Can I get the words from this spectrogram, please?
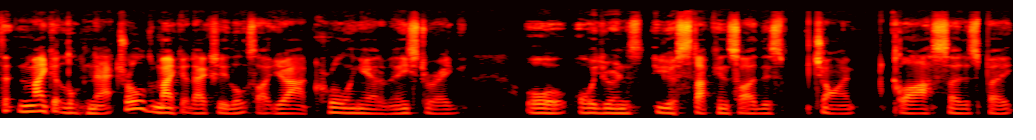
th- make it look natural to make it actually looks like you are crawling out of an easter egg or or you're in, you're stuck inside this giant glass so to speak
